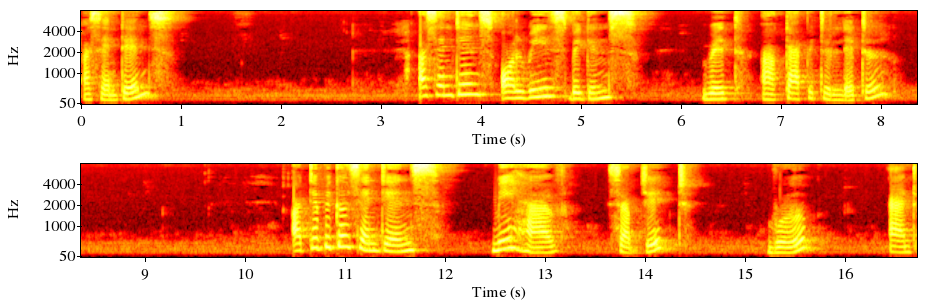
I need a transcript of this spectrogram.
a sentence. A sentence always begins with a capital letter. A typical sentence may have subject, verb, and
